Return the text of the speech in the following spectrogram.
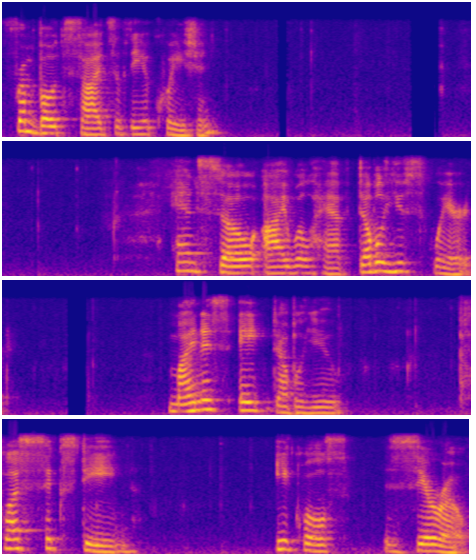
from both sides of the equation. And so I will have W squared minus 8W plus 16 equals zero.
